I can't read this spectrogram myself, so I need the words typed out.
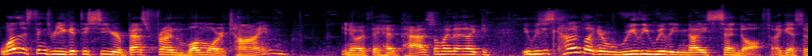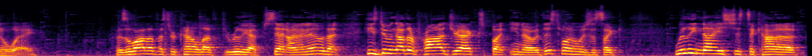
one of those things where you get to see your best friend one more time. You know, if they had passed, something like that. Like, it was just kind of like a really, really nice send off, I guess, in a way. Because a lot of us are kind of left really upset. And I know that he's doing other projects, but, you know, this one was just like really nice just to kind of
